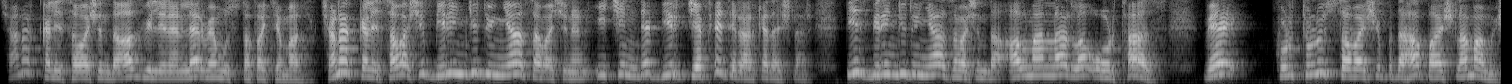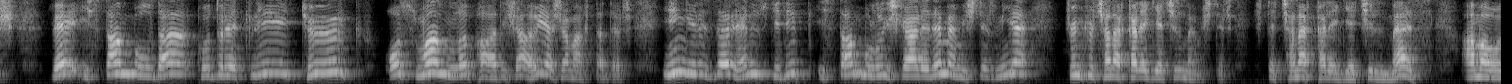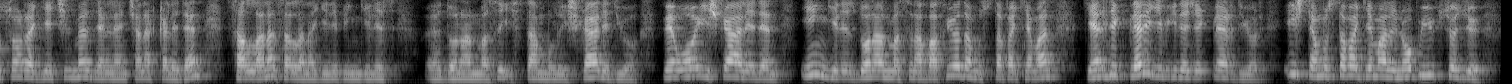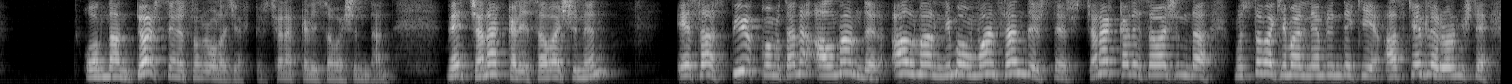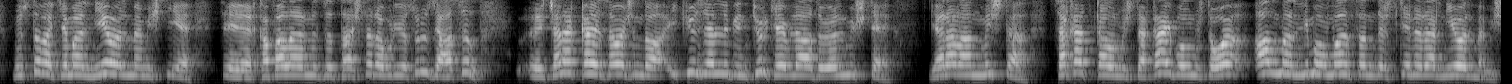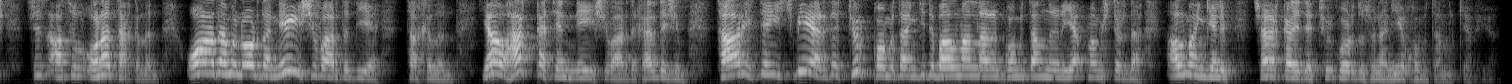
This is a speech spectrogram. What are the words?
Çanakkale Savaşı'nda az bilinenler ve Mustafa Kemal. Çanakkale Savaşı Birinci Dünya Savaşı'nın içinde bir cephedir arkadaşlar. Biz Birinci Dünya Savaşı'nda Almanlarla ortağız ve Kurtuluş Savaşı daha başlamamış ve İstanbul'da kudretli Türk Osmanlı padişahı yaşamaktadır. İngilizler henüz gidip İstanbul'u işgal edememiştir. Niye? Çünkü Çanakkale geçilmemiştir. İşte Çanakkale geçilmez. Ama o sonra geçilmez denilen Çanakkale'den sallana sallana gidip İngiliz e, donanması İstanbul'u işgal ediyor. Ve o işgal eden İngiliz donanmasına bakıyor da Mustafa Kemal geldikleri gibi gidecekler diyor. İşte Mustafa Kemal'in o büyük sözü ondan 4 sene sonra olacaktır Çanakkale Savaşı'ndan. Ve Çanakkale Savaşı'nın esas büyük komutanı Almandır. Alman Limon van Sanders'tir. Çanakkale Savaşı'nda Mustafa Kemal'in emrindeki askerler ölmüş de Mustafa Kemal niye ölmemiş diye e, kafalarınızı taşlara vuruyorsunuz ya asıl e, Çanakkale Savaşı'nda 250 bin Türk evladı ölmüş de yaralanmış da, sakat kalmış da, kaybolmuş da o Alman Limon van Sanders general niye ölmemiş? Siz asıl ona takılın. O adamın orada ne işi vardı diye takılın. Ya hakikaten ne işi vardı kardeşim? Tarihte hiçbir yerde Türk komutan gidip Almanların komutanlığını yapmamıştır da Alman gelip Çanakkale'de Türk ordusuna niye komutanlık yapıyor?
